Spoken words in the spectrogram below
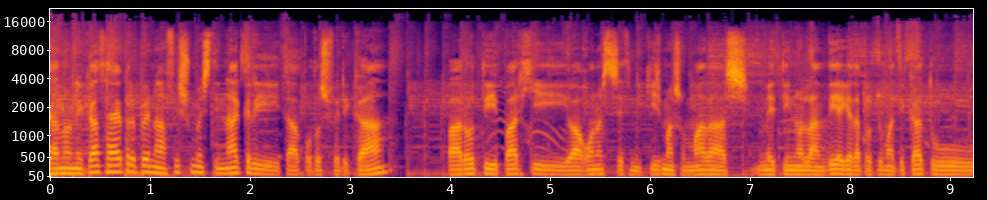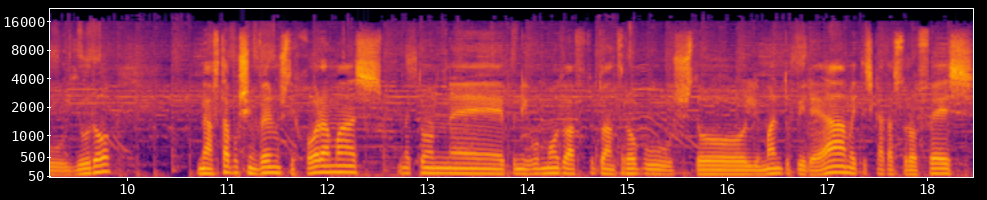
Κανονικά θα έπρεπε να αφήσουμε στην άκρη τα ποδοσφαιρικά παρότι υπάρχει ο αγώνας της εθνικής μας ομάδας με την Ολλανδία για τα προκληματικά του Euro με αυτά που συμβαίνουν στη χώρα μας, με τον ε, πνιγμό του αυτού του ανθρώπου στο λιμάνι του Πειραιά, με τις καταστροφές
